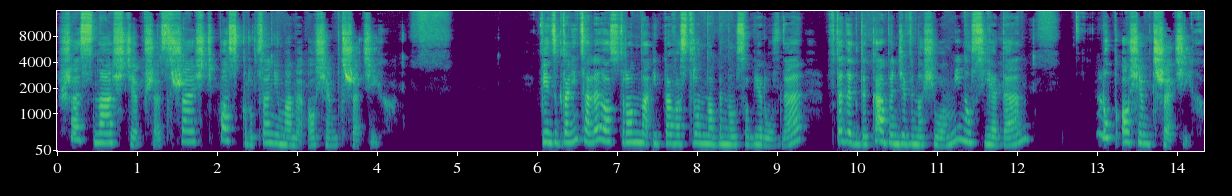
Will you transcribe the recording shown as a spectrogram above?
16 przez 6, po skróceniu mamy 8 trzecich. Więc granica lewostronna i prawostronna będą sobie równe, wtedy gdy k będzie wynosiło minus 1 lub 8 trzecich.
